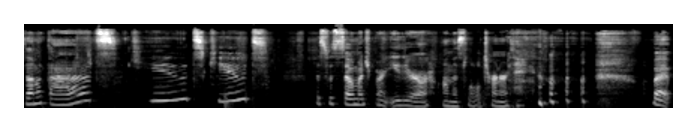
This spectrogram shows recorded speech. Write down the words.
Done with that. Cute, cute. This was so much more easier on this little turner thing. but,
